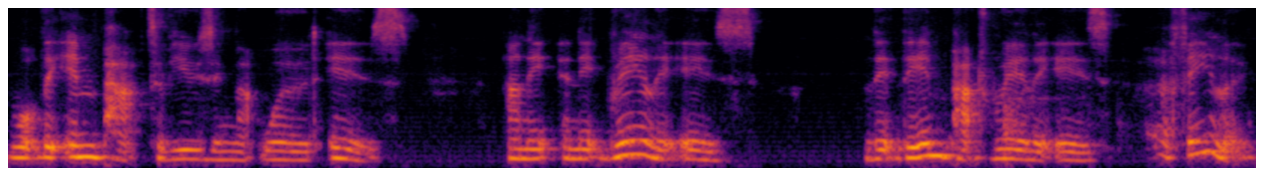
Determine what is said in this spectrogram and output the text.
what the impact of using that word is. And it and it really is the, the impact really is a feeling.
